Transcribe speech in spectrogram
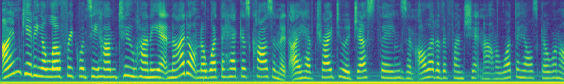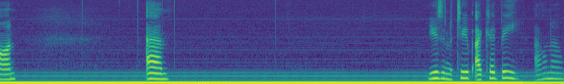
I'm getting a low frequency hum too, honey, and I don't know what the heck is causing it. I have tried to adjust things and all that other fun shit, and I don't know what the hell's going on. Um, using a tube, I could be. I don't know.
